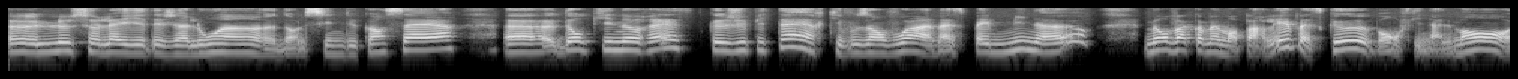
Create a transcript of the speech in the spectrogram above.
euh, le Soleil est déjà loin euh, dans le signe du cancer, euh, donc il ne reste que Jupiter qui vous envoie un aspect mineur, mais on va quand même en parler parce que, bon, finalement,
